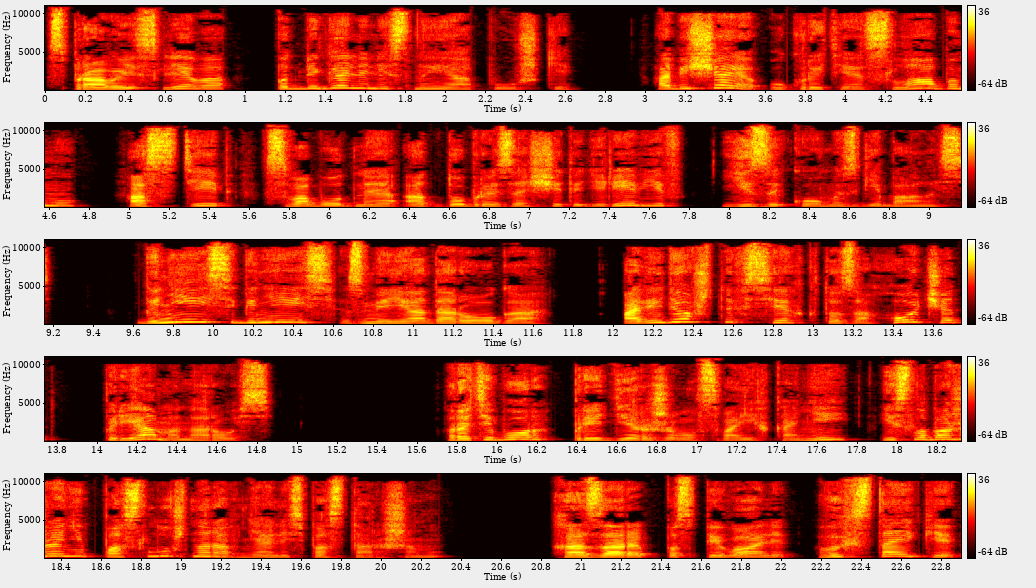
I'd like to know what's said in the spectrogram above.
Справа и слева подбегали лесные опушки, обещая укрытие слабому, а степь, свободная от доброй защиты деревьев, языком изгибалась. Гнись, гнись, змея дорога, а ведешь ты всех, кто захочет, прямо на рось. Ратибор придерживал своих коней, и слабожане послушно равнялись по-старшему. Хазары поспевали, в их стайке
